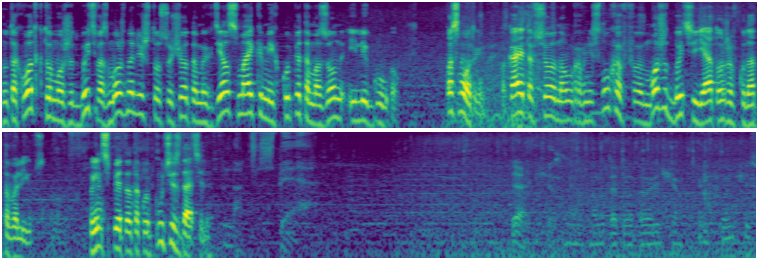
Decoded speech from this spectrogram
Ну так вот, кто может быть? Возможно ли, что с учетом их дел с майками их купят Amazon или Google? Посмотрим. Пока это все на уровне слухов, может быть, я тоже в куда-то вольюсь. В принципе, это такой путь издателя. Так, сейчас мне нужно вот этого товарища прикончить.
